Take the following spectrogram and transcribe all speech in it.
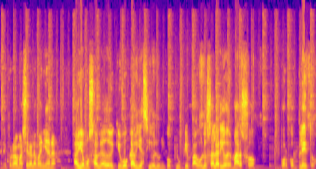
en el programa ayer a la mañana, habíamos hablado de que Boca había sido el único club que pagó los salarios de marzo por completo.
